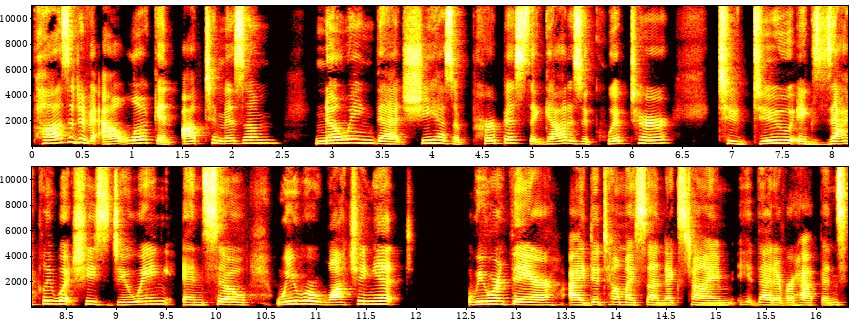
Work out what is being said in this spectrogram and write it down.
positive outlook and optimism, knowing that she has a purpose, that God has equipped her to do exactly what she's doing. And so we were watching it. We weren't there. I did tell my son next time that ever happens,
